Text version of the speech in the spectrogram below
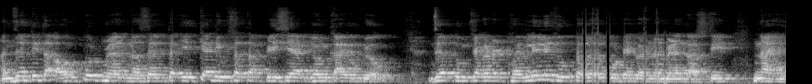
आणि जर तिथं आउटपुट मिळत नसेल तर इतक्या दिवसाचा पीसीआर घेऊन काय उपयोग? जर तुमच्याकडे ठरलेलीच उत्तर कुठेकडनं मिळत असतील? नाही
